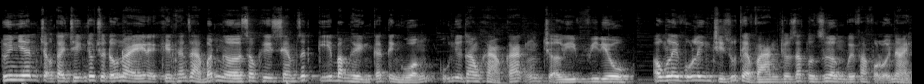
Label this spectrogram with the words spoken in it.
Tuy nhiên, trọng tài chính trong trận đấu này lại khiến khán giả bất ngờ sau khi xem rất kỹ băng hình các tình huống cũng như tham khảo các trợ lý video. Ông Lê Vũ Linh chỉ rút thẻ vàng cho Giáp Tuấn Dương với pha phổ lỗi này.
